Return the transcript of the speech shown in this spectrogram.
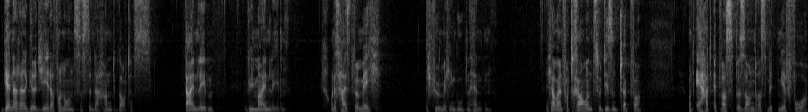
generell gilt, jeder von uns ist in der Hand Gottes. Dein Leben wie mein Leben. Und das heißt für mich, ich fühle mich in guten Händen. Ich habe ein Vertrauen zu diesem Töpfer und er hat etwas Besonderes mit mir vor.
